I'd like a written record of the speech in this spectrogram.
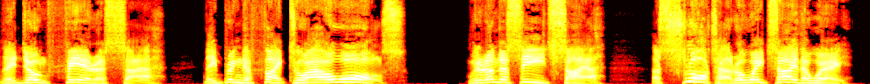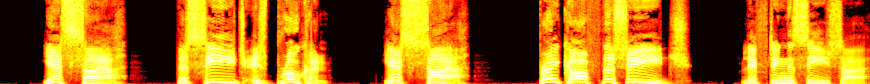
They don't fear us, sire. They bring the fight to our walls. We're under siege, sire. A slaughter awaits either way. Yes, sire. The siege is broken. Yes, sire. Break off the siege. Lifting the siege, sire.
